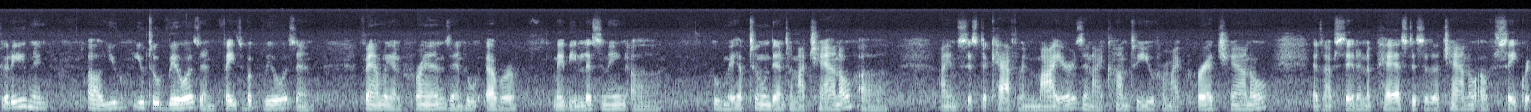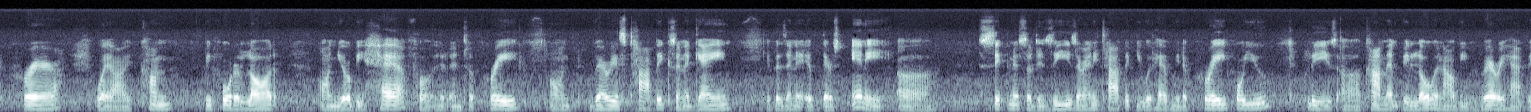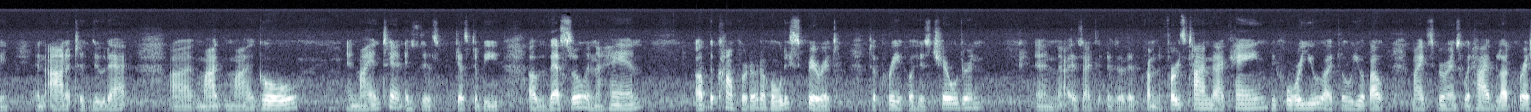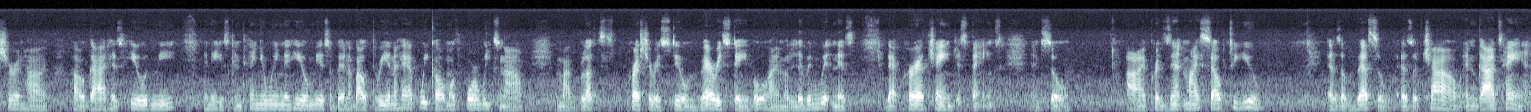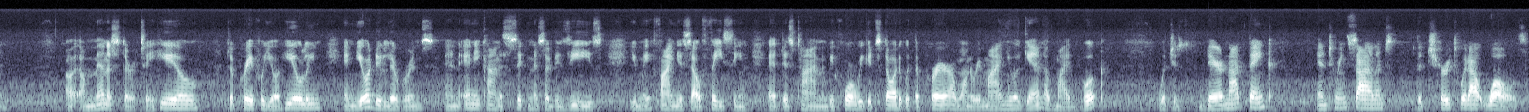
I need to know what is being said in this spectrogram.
Good evening, uh, you YouTube viewers and Facebook viewers and family and friends and whoever may be listening, uh, who may have tuned into my channel. Uh, I am Sister Catherine Myers and I come to you from my prayer channel. As I've said in the past, this is a channel of sacred prayer where I come before the Lord on your behalf and to pray on various topics. And again if there's any if there's any uh, sickness or disease or any topic you would have me to pray for you please uh, comment below and I'll be very happy and honored to do that. Uh, my my goal and my intent is this just to be a vessel in the hand of the Comforter, the Holy Spirit, to pray for His children. And as I, as from the first time that I came before you, I told you about my experience with high blood pressure and how how God has healed me, and He is continuing to heal me. It's been about three and a half weeks, almost four weeks now, and my blood pressure is still very stable. I am a living witness that prayer changes things, and so I present myself to you as a vessel, as a child in God's hand, a, a minister to heal, to pray for your healing and your deliverance and any kind of sickness or disease you may find yourself facing at this time. And before we get started with the prayer, I want to remind you again of my book, which is Dare Not Think Entering Silence The Church Without Walls.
